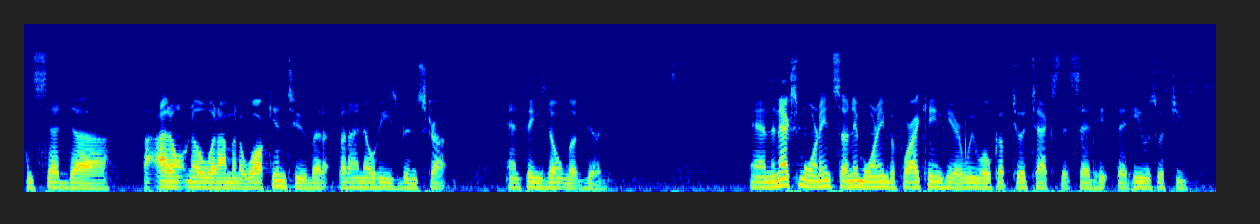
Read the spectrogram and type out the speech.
and said, uh, I don't know what I'm going to walk into, but, but I know he's been struck and things don't look good. And the next morning, Sunday morning, before I came here, we woke up to a text that said he, that he was with Jesus.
